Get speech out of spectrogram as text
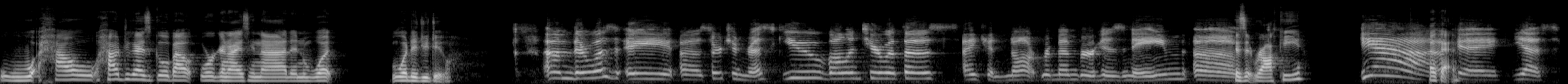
wh- how how did you guys go about organizing that, and what what did you do? Um, there was a uh, search and rescue volunteer with us. I cannot remember his name. Um, Is it Rocky? Yeah. Okay. Yes,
